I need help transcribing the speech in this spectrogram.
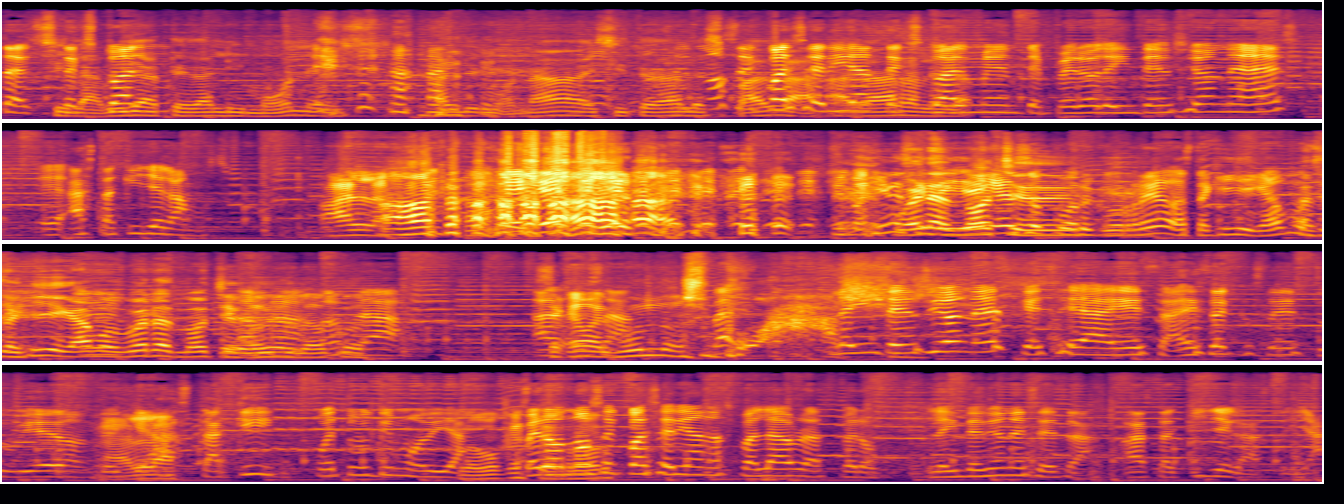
te- Si la textual. vida te da limones, limonada y si te da la No sé espalda, cuál sería agárrale la- textualmente, pero la intención es eh, hasta aquí llegamos. ¡Hala! Ah, ¿Te imaginas Buenas que te llegue noches. eso por correo? Hasta aquí llegamos. hasta aquí llegamos, buenas noches. Vuelves Ajá, loco. o sea, Se acaba o el sea, mundo. va- La intención es que sea esa, esa que ustedes tuvieron, de que hasta aquí fue tu último día. Provocas Pero no terror. sé cuáles serían las palabras, pero la intención es esa, hasta aquí llegaste, ya.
